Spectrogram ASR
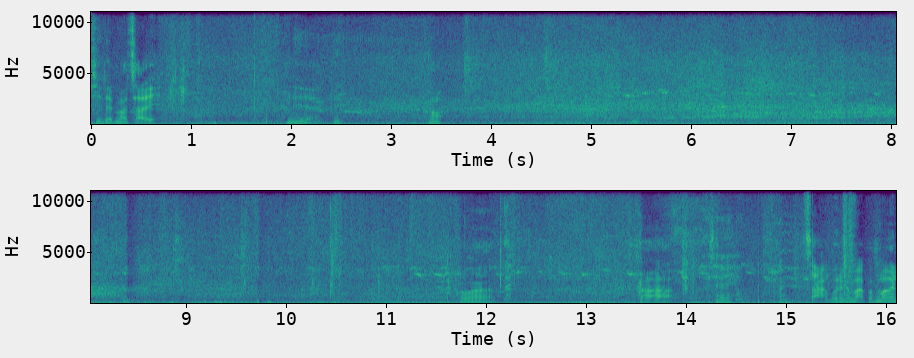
สิได้มาใส่นี่แหละนี่ เนาะนี่เพราะว่าก็ใช่สร้างเพิ่นก็มาประเมิน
